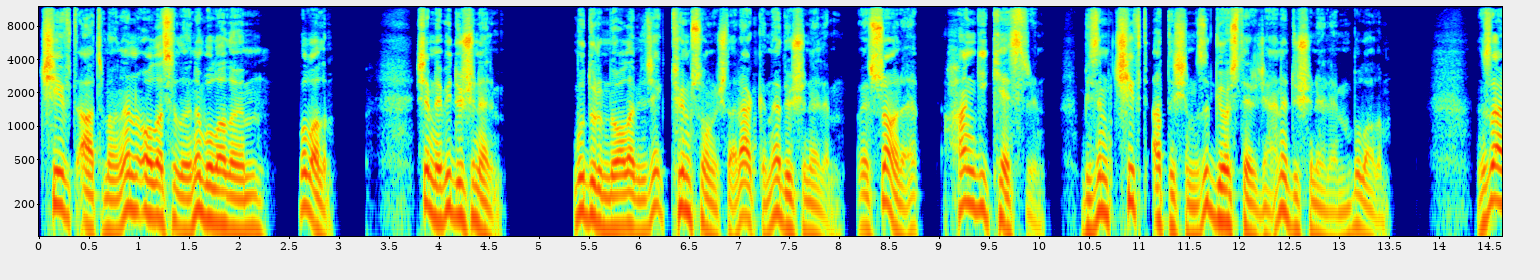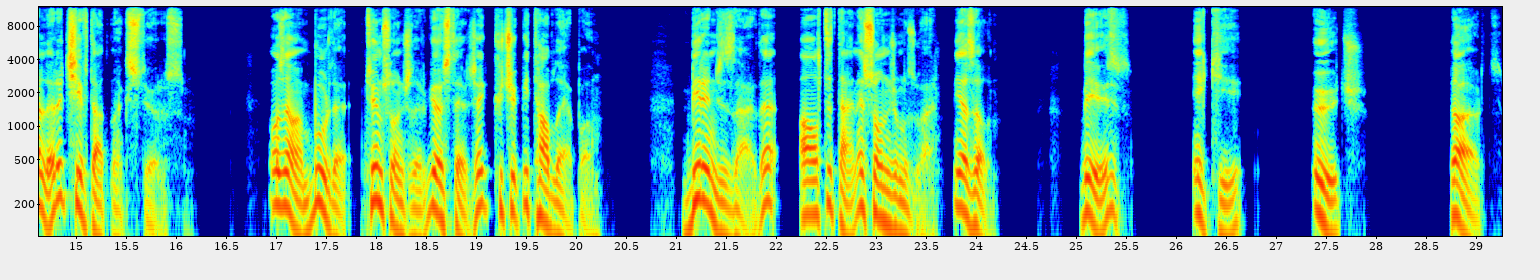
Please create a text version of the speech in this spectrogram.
çift atmanın olasılığını bulalım. Bulalım. Şimdi bir düşünelim. Bu durumda olabilecek tüm sonuçlar hakkında düşünelim. Ve sonra hangi kesrin bizim çift atışımızı göstereceğini düşünelim, bulalım. Zarları çift atmak istiyoruz. O zaman burada tüm sonuçları gösterecek küçük bir tablo yapalım. Birinci zarda 6 tane sonucumuz var. Yazalım. 1, 2, 3, 4,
